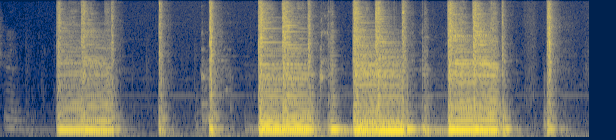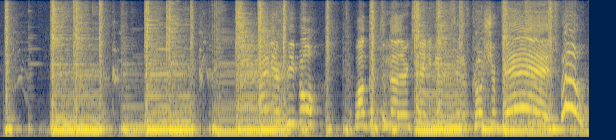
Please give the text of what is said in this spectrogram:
Action. Hi there, people. Welcome to another exciting episode of Kosher Vids. Woo!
